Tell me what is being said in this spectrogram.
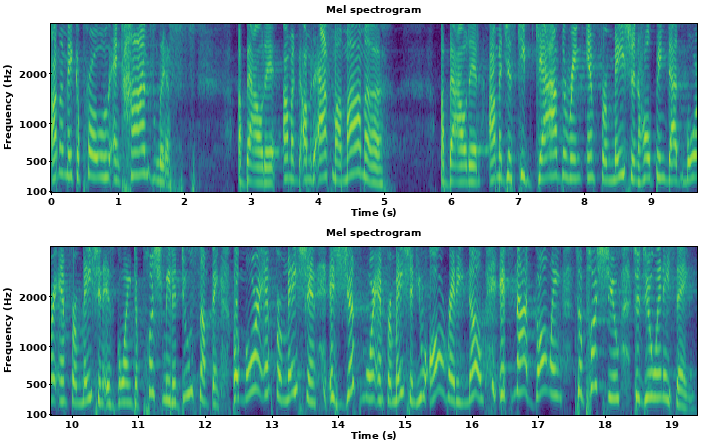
I'm gonna make a pros and cons list about it. I'm gonna, I'm gonna ask my mama about it. I'm gonna just keep gathering information, hoping that more information is going to push me to do something. But more information is just more information. You already know it's not going to push you to do anything.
